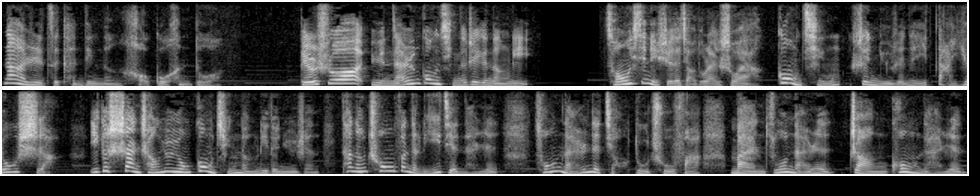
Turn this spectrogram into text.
那日子肯定能好过很多。比如说，与男人共情的这个能力，从心理学的角度来说呀，共情是女人的一大优势啊。一个擅长运用共情能力的女人，她能充分的理解男人，从男人的角度出发，满足男人，掌控男人。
